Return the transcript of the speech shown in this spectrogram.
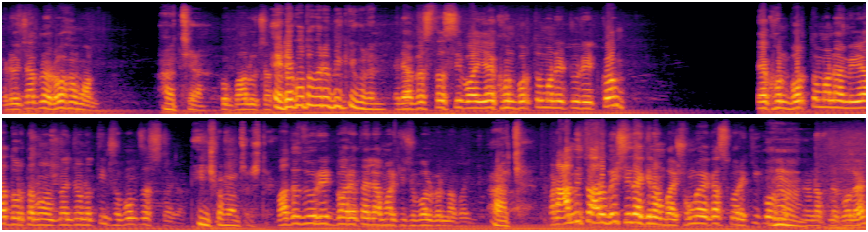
এটা হচ্ছে আপনার রহমান। আচ্ছা। খুব ভালো ছাতা এটা কত করে বিক্রি করেন? এটা ভাই এখন বর্তমানে একটু রেট কম। এখন বর্তমানে আমি ইয়া ধরতাম আপনার জন্য তিনশো পঞ্চাশ টাকা। তিনশো পঞ্চাশ টাকা। বাদে যদি রেট বাড়ে তাহলে আমার কিছু বলবেন না ভাই। আচ্ছা। মানে আমি তো আরও বেশি দেখিলাম ভাই সময় কাজ করে কি করব আপনি বলেন।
